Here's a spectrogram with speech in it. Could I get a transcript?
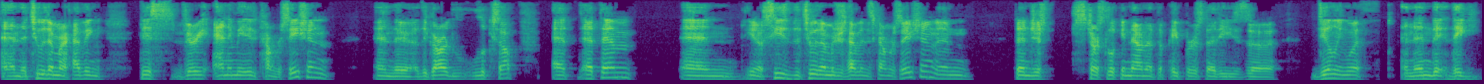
And the two of them are having this very animated conversation. And the the guard looks up at, at them, and you know sees the two of them are just having this conversation, and then just starts looking down at the papers that he's uh, dealing with. And then they, they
